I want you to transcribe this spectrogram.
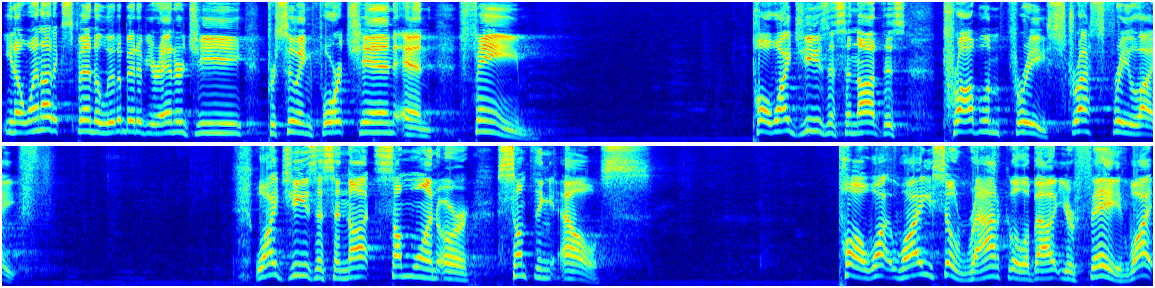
you know, why not expend a little bit of your energy pursuing fortune and fame? Paul, why Jesus and not this problem free, stress free life? Why Jesus and not someone or something else? Paul, why, why are you so radical about your faith? Why,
